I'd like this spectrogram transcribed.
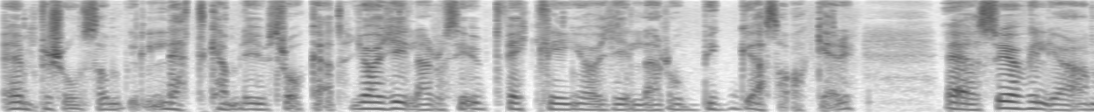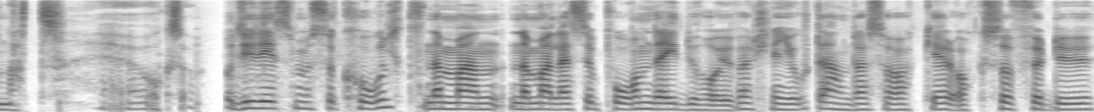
en person som lätt kan bli uttråkad. Jag gillar att se utveckling, jag gillar att bygga saker. Eh, så jag vill göra annat eh, också. Och det är det som är så coolt när man, när man läser på om dig. Du har ju verkligen gjort andra saker också. För du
